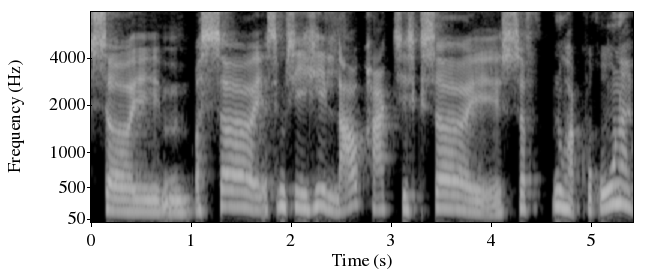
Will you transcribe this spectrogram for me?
Så, øh, og så, jeg skal sige, helt lavpraktisk, så, øh, så nu har corona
